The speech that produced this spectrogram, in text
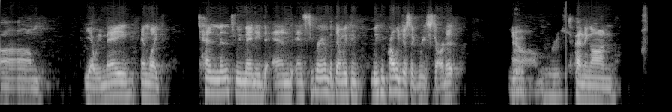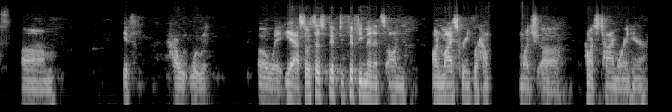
Um, yeah, we may in like ten minutes we may need to end Instagram, but then we can we can probably just like restart it. Yeah. Um, depending on um if how what we oh wait yeah so it says 50 50 minutes on on my screen for how much uh how much time we're in here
